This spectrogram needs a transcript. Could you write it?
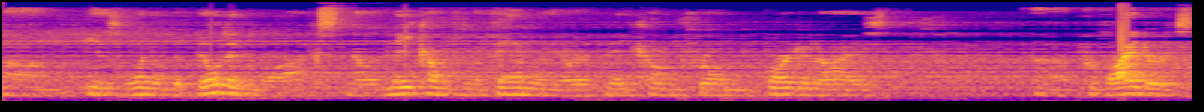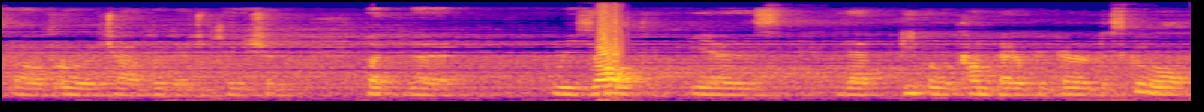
um, is one of the building blocks. Now, it may come from the family or it may come from organized uh, providers of early childhood education, but the result is that people who come better prepared to school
